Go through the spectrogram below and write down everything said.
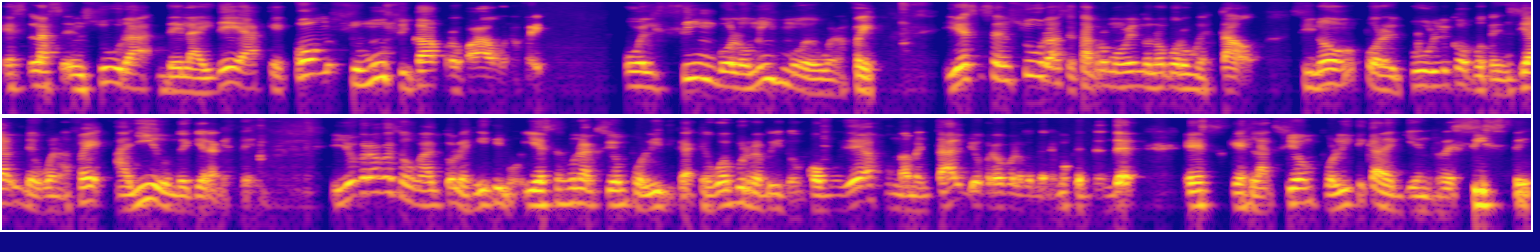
es la censura de la idea que con su música propaga buena fe o el símbolo mismo de buena fe. Y esa censura se está promoviendo no por un Estado, sino por el público potencial de buena fe allí donde quiera que esté. Y yo creo que eso es un acto legítimo y esa es una acción política que vuelvo y repito, como idea fundamental, yo creo que lo que tenemos que entender es que es la acción política de quien resiste,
